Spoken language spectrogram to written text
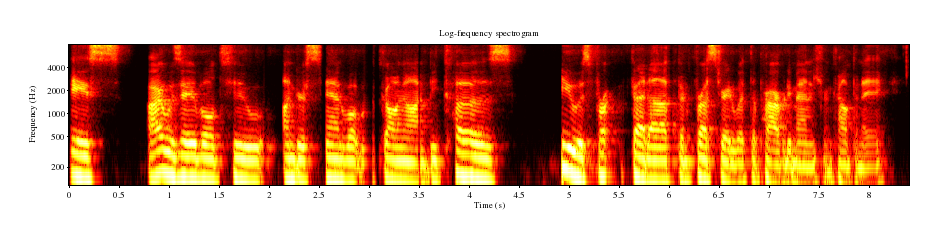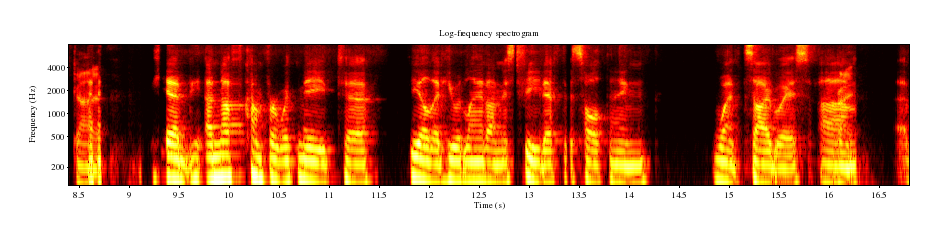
case, I was able to understand what was going on because he was fr- fed up and frustrated with the property management company. Got it. And he had enough comfort with me to feel that he would land on his feet if this whole thing went sideways. Um, right.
